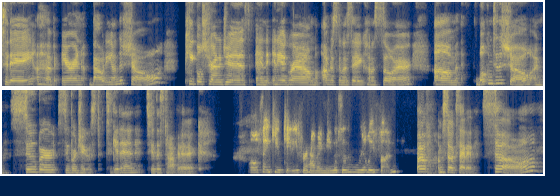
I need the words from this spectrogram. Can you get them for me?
Today, I have Erin Bowdy on the show people strategist and Enneagram, I'm just going to say connoisseur. Um, Welcome to the show. I'm super, super juiced to get into this topic. Well, thank you, Katie, for having me. This is really fun. Oh, I'm so excited. So,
